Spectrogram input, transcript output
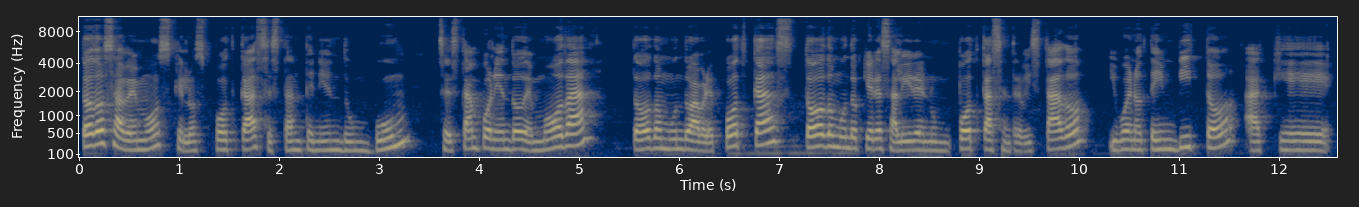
Todos sabemos que los podcasts están teniendo un boom, se están poniendo de moda, todo mundo abre podcast, todo mundo quiere salir en un podcast entrevistado y bueno, te invito a que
